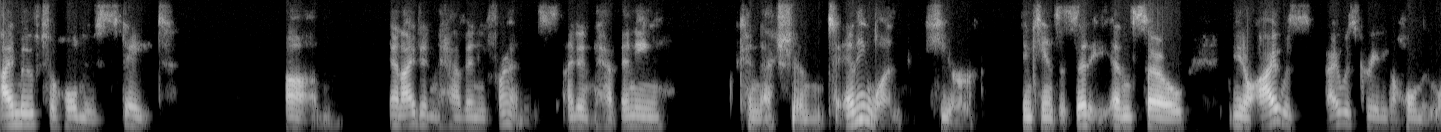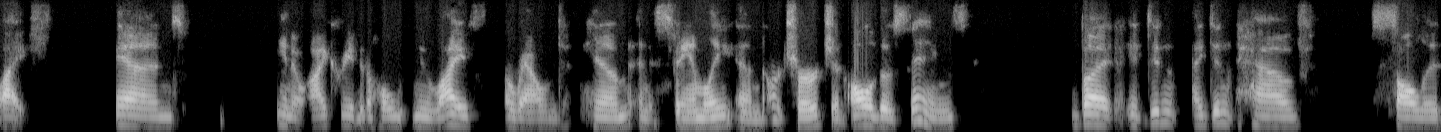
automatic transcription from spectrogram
I moved to a whole new state um, and I didn't have any friends. I didn't have any connection to anyone here in Kansas City, and so, you know, I was I was creating a whole new life, and you know, I created a whole new life around him and his family and our church and all of those things. But it didn't. I didn't have solid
